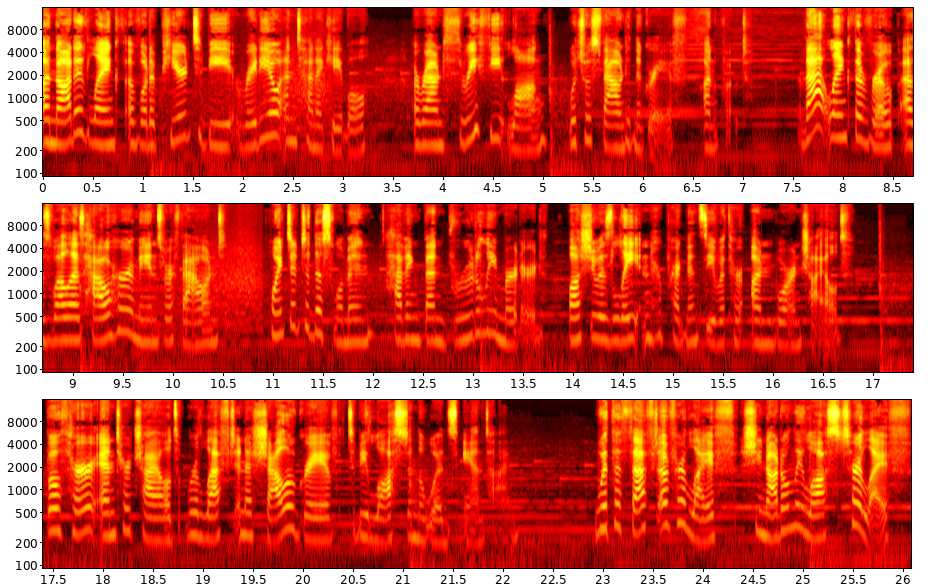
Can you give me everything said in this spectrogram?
a knotted length of what appeared to be radio antenna cable around three feet long, which was found in the grave, unquote. That length of rope, as well as how her remains were found, pointed to this woman having been brutally murdered while she was late in her pregnancy with her unborn child. Both her and her child were left in a shallow grave to be lost in the woods and time. With the theft of her life, she not only lost her life,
